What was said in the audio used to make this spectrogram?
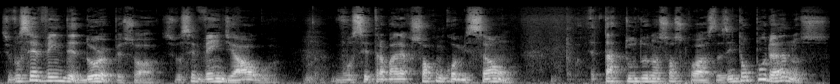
Se você é vendedor, pessoal, se você vende algo, você trabalha só com comissão, tá tudo nas suas costas. Então por anos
